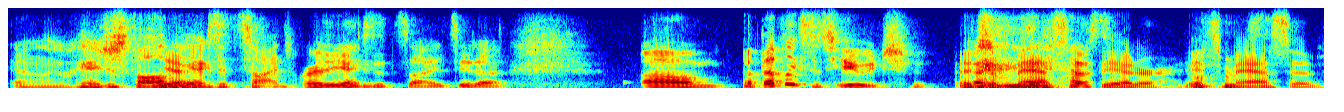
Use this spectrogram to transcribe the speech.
And I'm like, okay, just follow Yeah. the exit signs. Where are the exit signs? You know. Um, but that place is huge. It's a massive theater. It's massive.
